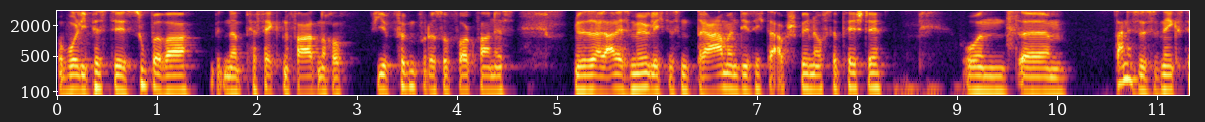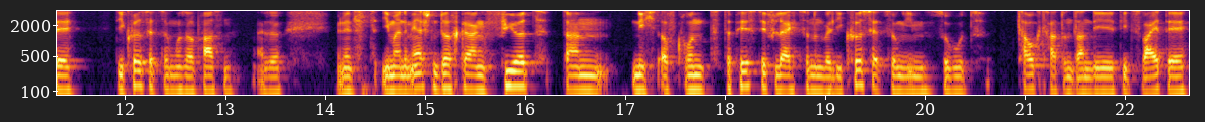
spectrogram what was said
obwohl die Piste super war, mit einer perfekten Fahrt noch auf vier, fünf oder so vorgefahren ist. Das ist halt alles möglich. Das sind Dramen, die sich da abspielen auf der Piste. Und ähm, dann ist es das nächste, die Kurssetzung muss auch passen. Also wenn jetzt jemand im ersten Durchgang führt, dann nicht aufgrund der Piste vielleicht, sondern weil die Kurssetzung ihm so gut taugt hat und dann die, die zweite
